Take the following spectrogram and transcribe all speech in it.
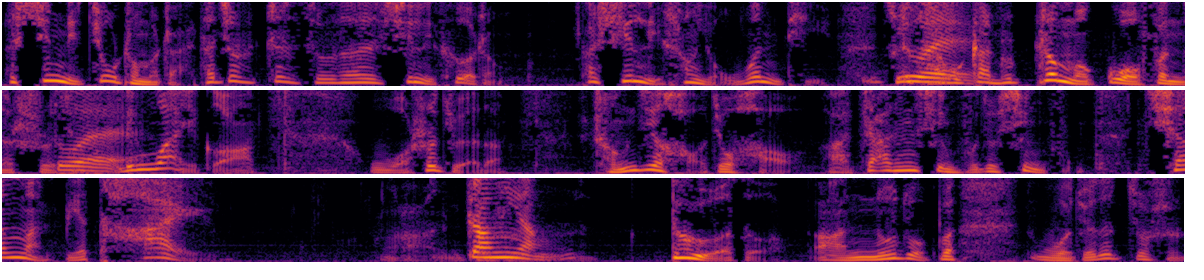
他心里就这么窄，他就是这就是他的心理特征。他心理上有问题，所以才会干出这么过分的事情。另外一个啊，我是觉得成绩好就好啊，家庭幸福就幸福，千万别太啊张扬嘚瑟啊，你就不，我觉得就是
